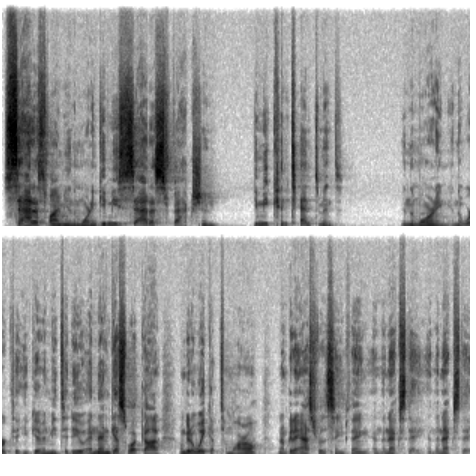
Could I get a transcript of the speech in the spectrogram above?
Satisfy me in the morning. Give me satisfaction. Give me contentment in the morning in the work that you've given me to do. And then guess what, God? I'm going to wake up tomorrow and I'm going to ask for the same thing, and the next day, and the next day,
